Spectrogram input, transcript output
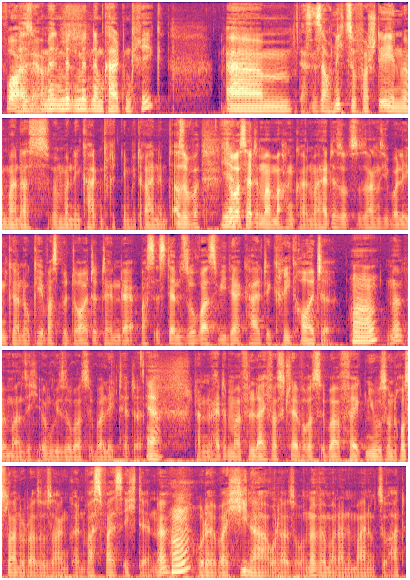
Voll, also ja. mit, mit, mitten im Kalten Krieg. Ähm, Das ist auch nicht zu verstehen, wenn man das, wenn man den Kalten Krieg nicht mit reinnimmt. Also Ja. sowas hätte man machen können. Man hätte sozusagen sich überlegen können, okay, was bedeutet denn der, was ist denn sowas wie der Kalte Krieg heute? mhm. Ne, wenn man sich irgendwie sowas überlegt hätte. Ja. Dann hätte man vielleicht was Cleveres über Fake News und Russland oder so sagen können. Was weiß ich denn, ne? Hm? Oder über China oder so, ne, wenn man da eine Meinung zu hat.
